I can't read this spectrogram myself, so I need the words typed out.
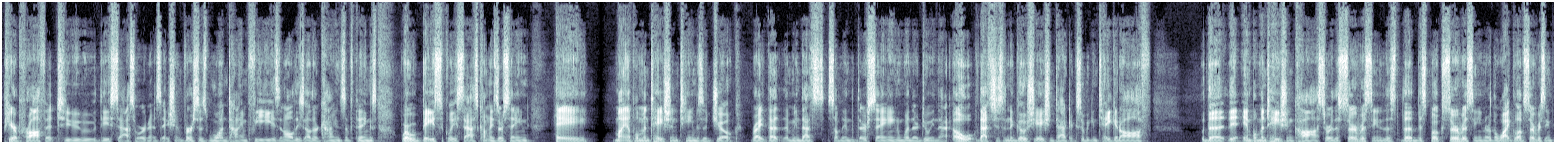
pure profit to the SaaS organization versus one-time fees and all these other kinds of things where basically SaaS companies are saying, "Hey, my implementation team is a joke," right? That I mean that's something that they're saying when they're doing that. Oh, that's just a negotiation tactic so we can take it off the, the implementation cost or the servicing, the, the bespoke servicing or the white glove servicing.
